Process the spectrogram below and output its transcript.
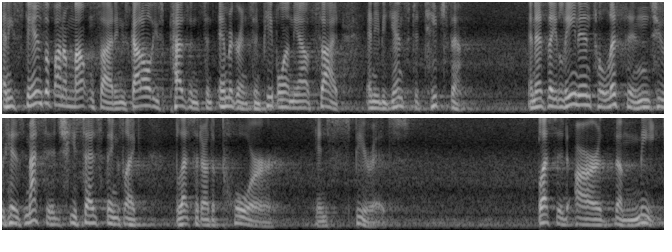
And he stands up on a mountainside and he's got all these peasants and immigrants and people on the outside. And he begins to teach them. And as they lean in to listen to his message, he says things like, Blessed are the poor in spirit. Blessed are the meek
